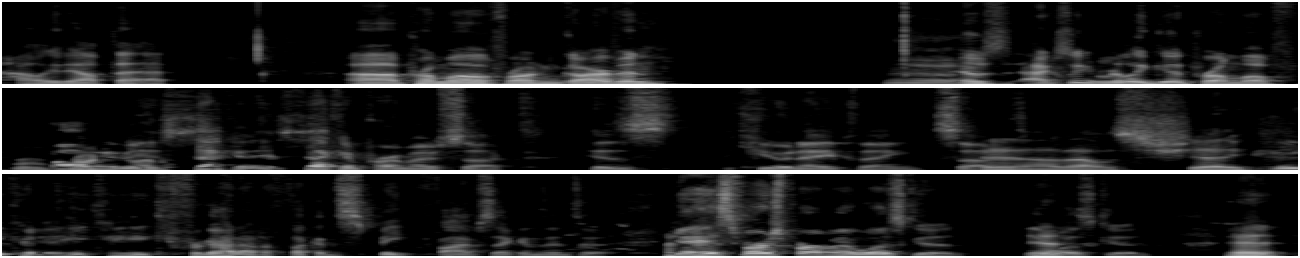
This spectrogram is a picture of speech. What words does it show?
Highly doubt that. Uh, promo of Ron Garvin. It was actually a really good promo. For Oh, maybe his second his second promo sucked. His Q and A thing sucked. Yeah, that was shitty. He could he he forgot how to fucking speak five seconds into it. Yeah, his first promo was good. It Yeah. was good. It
